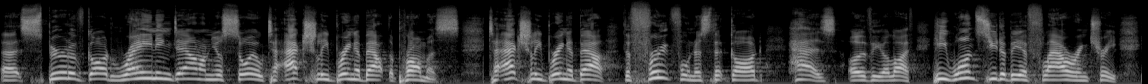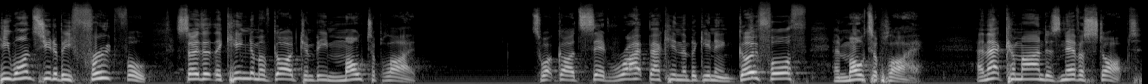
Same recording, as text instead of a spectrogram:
uh, Spirit of God raining down on your soil to actually bring about the promise, to actually bring about the fruitfulness that God has over your life. He wants you to be a flowering tree, He wants you to be fruitful so that the kingdom of God can be multiplied. It's what God said right back in the beginning go forth and multiply. And that command has never stopped.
